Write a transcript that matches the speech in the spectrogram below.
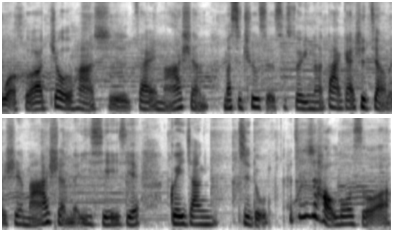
我和 Joe 的话是在麻省 Massachusetts，所以呢，大概是讲的是麻省的一些一些规章制度。他真是好啰嗦、哦。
